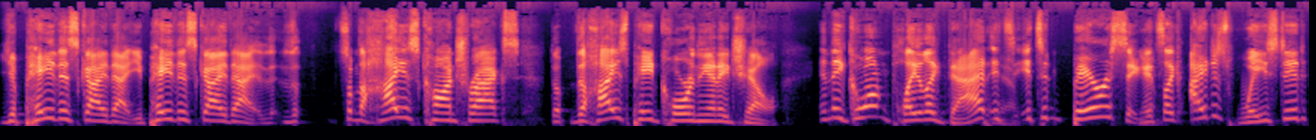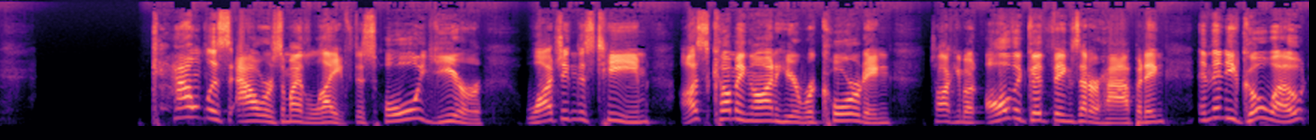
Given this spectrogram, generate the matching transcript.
you pay this guy that, you pay this guy that. The- some of the highest contracts, the, the highest paid core in the NHL, and they go out and play like that. It's it's embarrassing. It's like I just wasted countless hours of my life this whole year watching this team, us coming on here, recording, talking about all the good things that are happening. And then you go out,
